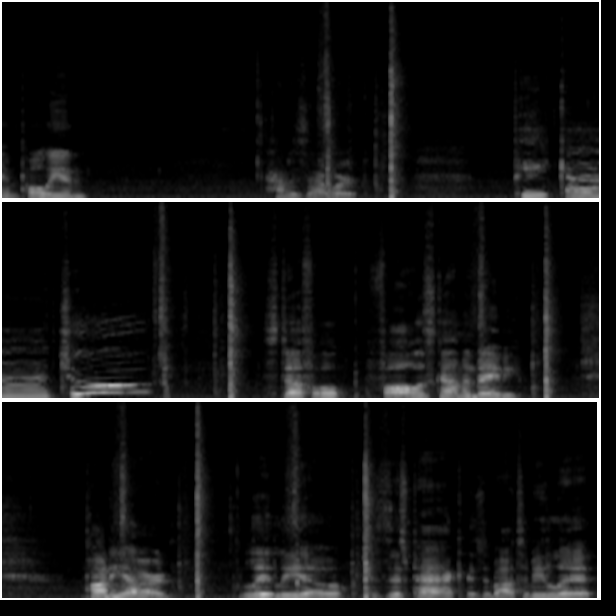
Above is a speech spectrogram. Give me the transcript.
Empoleon. How does that work? Pikachu! Stufful. Fall is coming, baby. Pawniard, lit Leo, because this pack is about to be lit.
